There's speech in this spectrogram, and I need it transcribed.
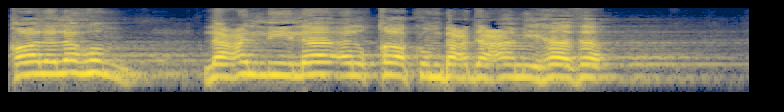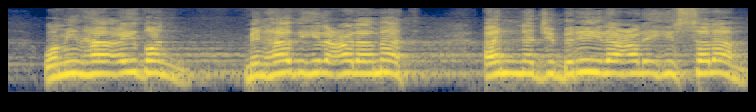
قال لهم لعلي لا ألقاكم بعد عامي هذا. ومنها أيضا من هذه العلامات أن جبريل عليه السلام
